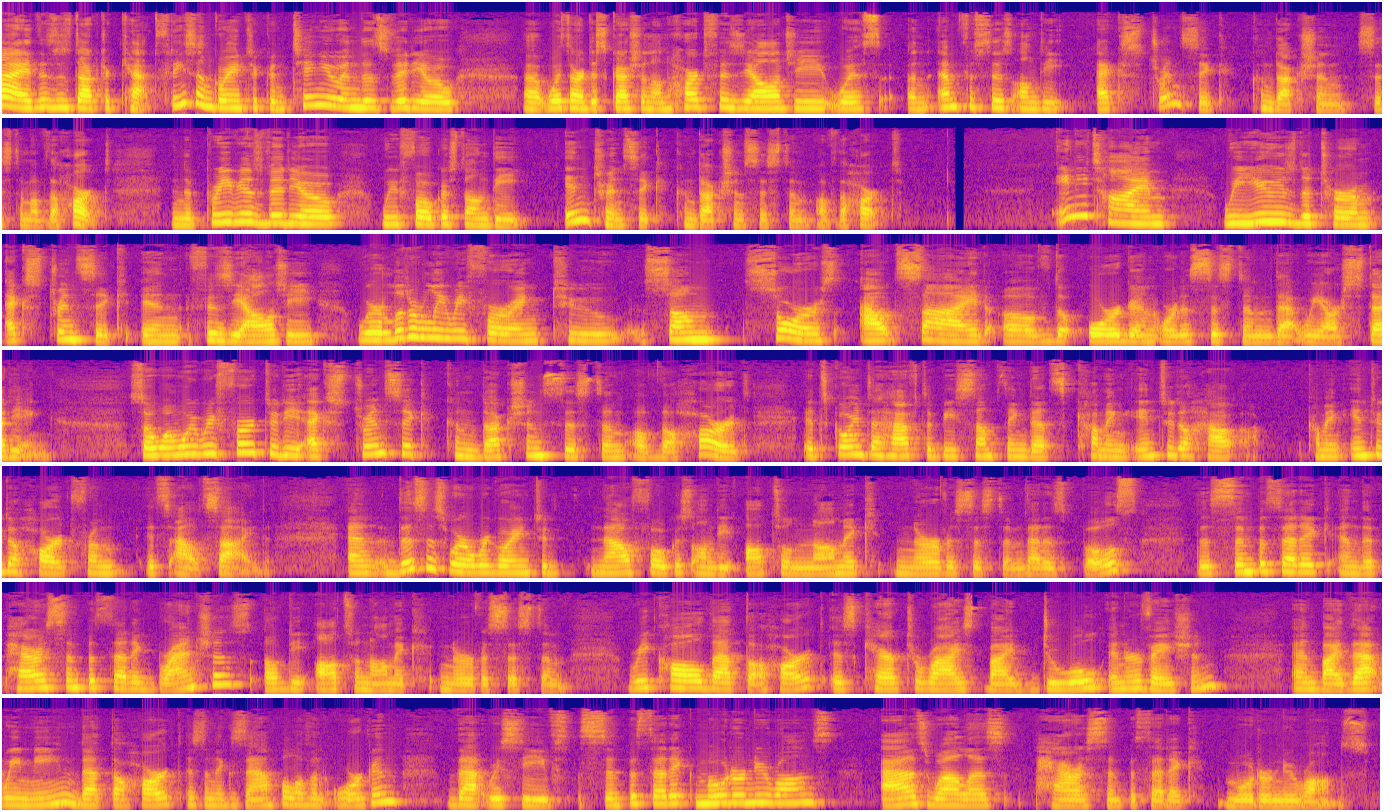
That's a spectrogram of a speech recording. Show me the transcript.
Hi, this is Dr. Kat Flies. I'm going to continue in this video uh, with our discussion on heart physiology with an emphasis on the extrinsic conduction system of the heart. In the previous video, we focused on the intrinsic conduction system of the heart. Anytime we use the term extrinsic in physiology, we're literally referring to some source outside of the organ or the system that we are studying. So when we refer to the extrinsic conduction system of the heart, it's going to have to be something that's coming into the coming into the heart from its outside. And this is where we're going to now focus on the autonomic nervous system that is both the sympathetic and the parasympathetic branches of the autonomic nervous system. Recall that the heart is characterized by dual innervation, and by that we mean that the heart is an example of an organ that receives sympathetic motor neurons as well as parasympathetic motor neurons.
